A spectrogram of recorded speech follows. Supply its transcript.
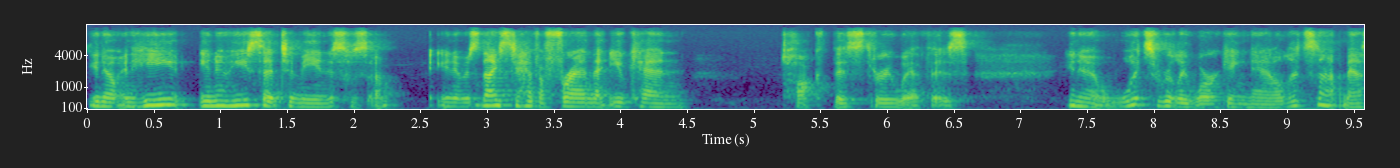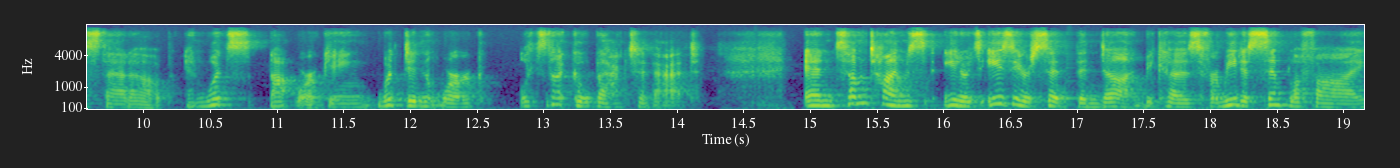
you know and he you know he said to me and this was um, you know it was nice to have a friend that you can talk this through with is you know, what's really working now? Let's not mess that up. And what's not working? What didn't work? Let's not go back to that. And sometimes, you know, it's easier said than done because for me to simplify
